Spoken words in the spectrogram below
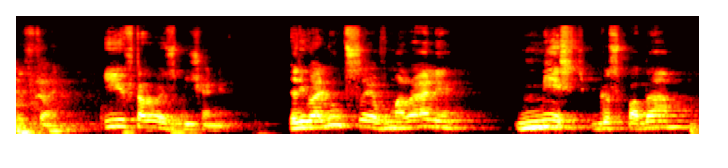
христиане. И второе замечание. Революция в морали, месть господам –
